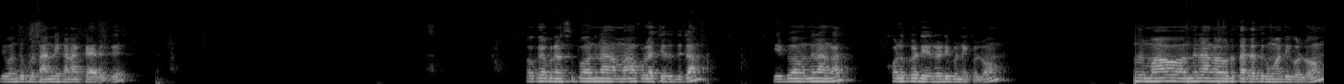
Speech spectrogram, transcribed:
இது வந்து இப்போ தண்ணி கணக்காக இருக்குது ஓகே ஃப்ரெண்ட்ஸ் இப்போ வந்து நாங்கள் மாவு குழைச்சி எடுத்துட்டோம். இப்போ வந்து நாங்கள் கொழுக்கட்டையை ரெடி பண்ணிக்கொள்வோம் இந்த மாவை வந்து நாங்கள் ஒரு தட்டத்துக்கு மாற்றிக்கொள்வோம்.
